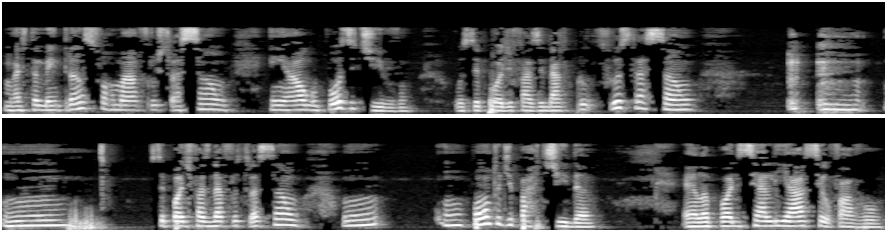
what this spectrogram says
mas também transformar a frustração em algo positivo. Você pode fazer da frustração um, você pode fazer da frustração um um ponto de partida. Ela pode se aliar a seu favor,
